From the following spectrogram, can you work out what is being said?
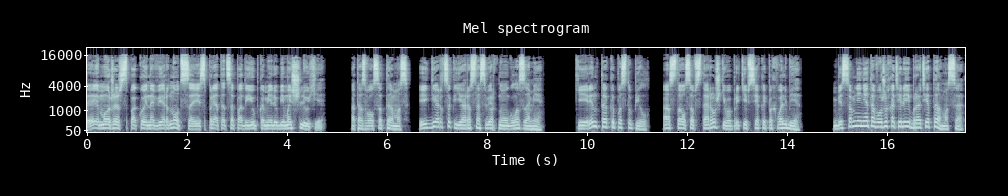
ты можешь спокойно вернуться и спрятаться под юбками любимой шлюхи», отозвался Тамас, и герцог яростно сверкнул глазами. Кирин так и поступил. Остался в сторожке вопреки всякой похвальбе. Без сомнения того же хотели и братья Тамаса.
